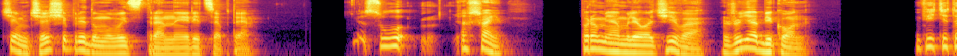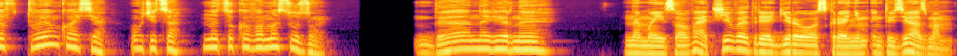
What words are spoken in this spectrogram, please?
чем чаще придумывает странные рецепты. Слушай, Промямлила Чива, жуя бекон. «Ведь это в твоем классе учится Нацукава Масузу?» «Да, наверное...» На мои слова Чива отреагировала с крайним энтузиазмом.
